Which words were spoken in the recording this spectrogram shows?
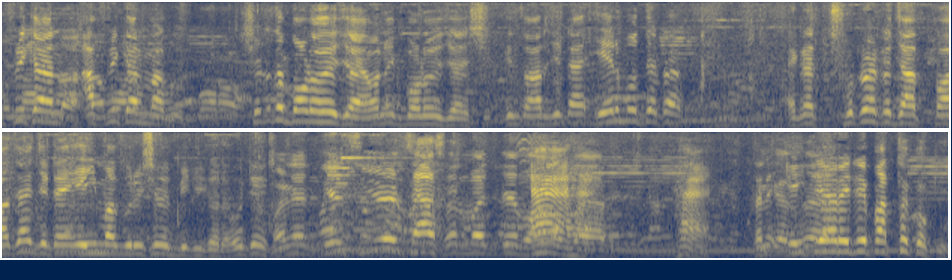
আফ্রিকান আফ্রিকান মাগুর। সেটা তো বড় হয়ে যায়, অনেক বড় হয়ে যায়। কিন্তু আর যেটা, এর মধ্যে একটা একটা ছোট একটা জাত পাওয়া যায় যেটা এই মাগুর হিসেবে বিক্রি করে। ওইটা মানে দেশি চাষের মধ্যে হ্যাঁ হয় হ্যাঁ আর হ্যাঁ। তাহলে এইটা আর এইটার পার্থক্য কি?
